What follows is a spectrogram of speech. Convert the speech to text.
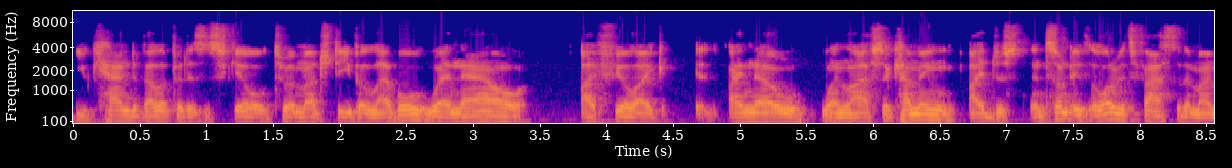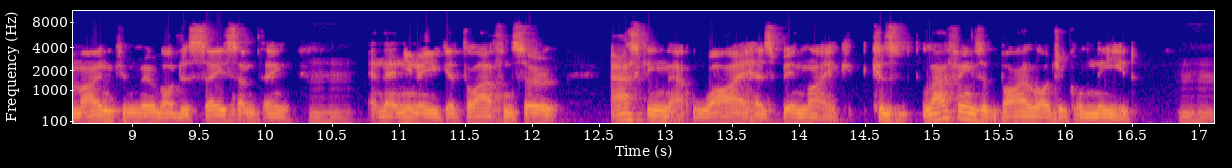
you can develop it as a skill to a much deeper level where now I feel like I know when laughs are coming. I just and some a lot of it's faster than my mind can move. I'll just say something, mm-hmm. and then you know you get the laugh. And so asking that why has been like because laughing is a biological need mm-hmm.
